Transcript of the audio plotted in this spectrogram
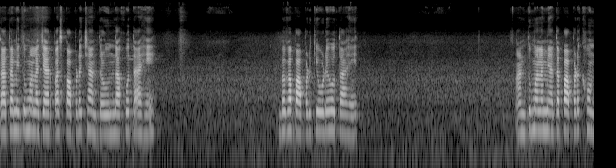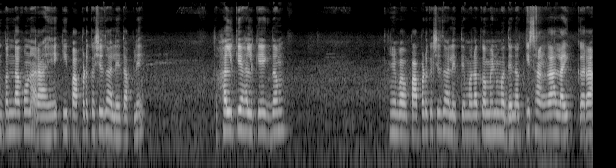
तर आता मी तुम्हाला चार पाच पापडं छान तळून दाखवत आहे. बघा पापड केवढे होत आहेत. आणि तुम्हाला मी आता पापड खाऊन पण दाखवणार आहे की पापड कसे झालेत आपले. हलके हलके एकदम. हे बा पापड कसे झालेत ते मला कमेंटमध्ये नक्की सांगा. लाईक करा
